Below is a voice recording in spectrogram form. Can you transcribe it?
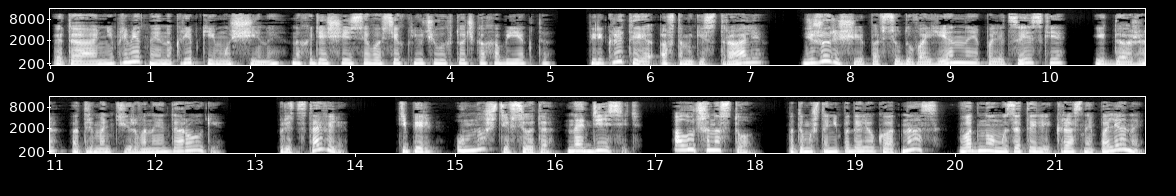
Это неприметные, но крепкие мужчины, находящиеся во всех ключевых точках объекта, перекрытые автомагистрали, дежурящие повсюду военные, полицейские и даже отремонтированные дороги. Представили? Теперь умножьте все это на 10, а лучше на 100, потому что неподалеку от нас, в одном из отелей Красной Поляны,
